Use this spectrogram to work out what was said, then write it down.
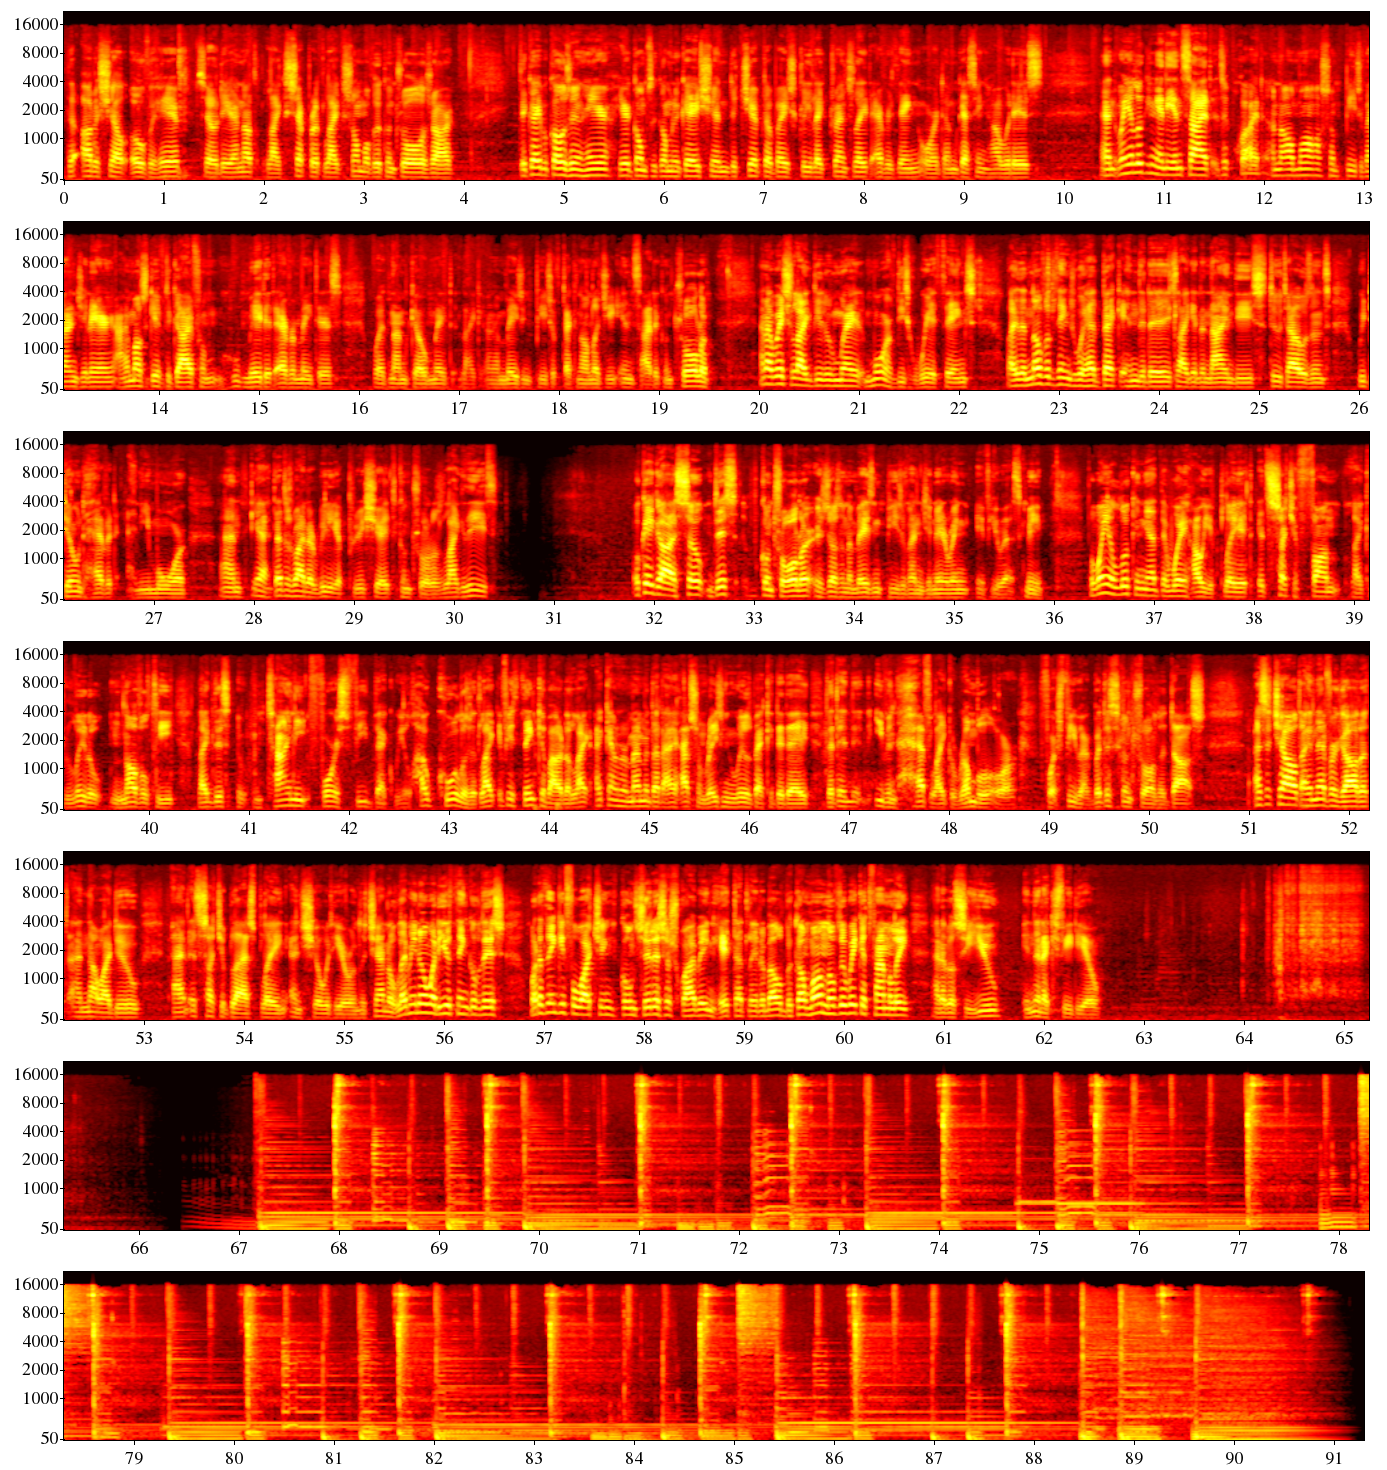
the other shell over here. So they are not like separate like some of the controllers are. The cable goes in here. Here comes the communication, the chip that basically like translate everything, or I'm guessing how it is. And when you're looking at the inside, it's quite an awesome piece of engineering. I must give the guy from who made it ever made this, with Namco made like an amazing piece of technology inside the controller. And I wish like they do made more of these weird things, like the novel things we had back in the days, like in the 90s, 2000s. We don't have it anymore. And yeah, that is why I really appreciate controllers like these. Okay guys, so this controller is just an amazing piece of engineering if you ask me. But when you're looking at the way how you play it, it's such a fun like little novelty, like this uh, tiny force feedback wheel. How cool is it? Like if you think about it, like I can remember that I have some racing wheels back in the day that didn't even have like rumble or force feedback, but this controller does. As a child I never got it and now I do and it's such a blast playing and show it here on the channel. Let me know what you think of this, what I thank you for watching, consider subscribing, hit that little bell, become one of the Wicked family and I will see you in the next video.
